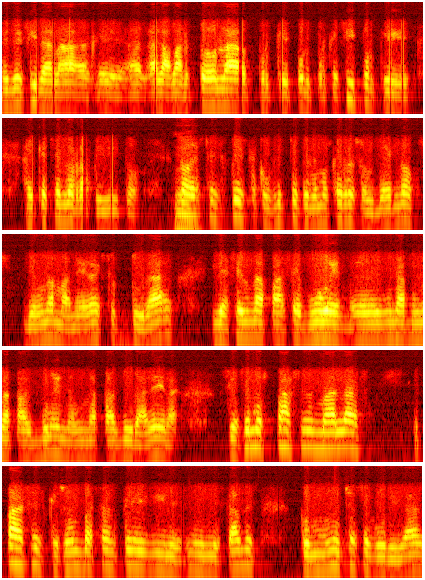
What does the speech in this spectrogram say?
Es decir, a la, eh, a, la Bartola, porque, porque sí, porque hay que hacerlo rapidito. No, mm. este, este conflicto tenemos que resolverlo de una manera estructural y hacer una paz buena, una, una paz buena, una paz duradera. Si hacemos paces malas, pases que son bastante inestables, con mucha seguridad,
